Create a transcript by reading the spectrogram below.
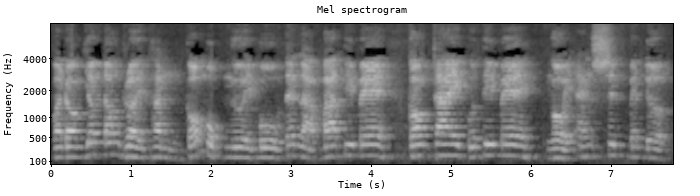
và đoàn dân đông rời thành có một người mù tên là Bartimeu con trai của Ti-mê ngồi an sinh bên đường.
